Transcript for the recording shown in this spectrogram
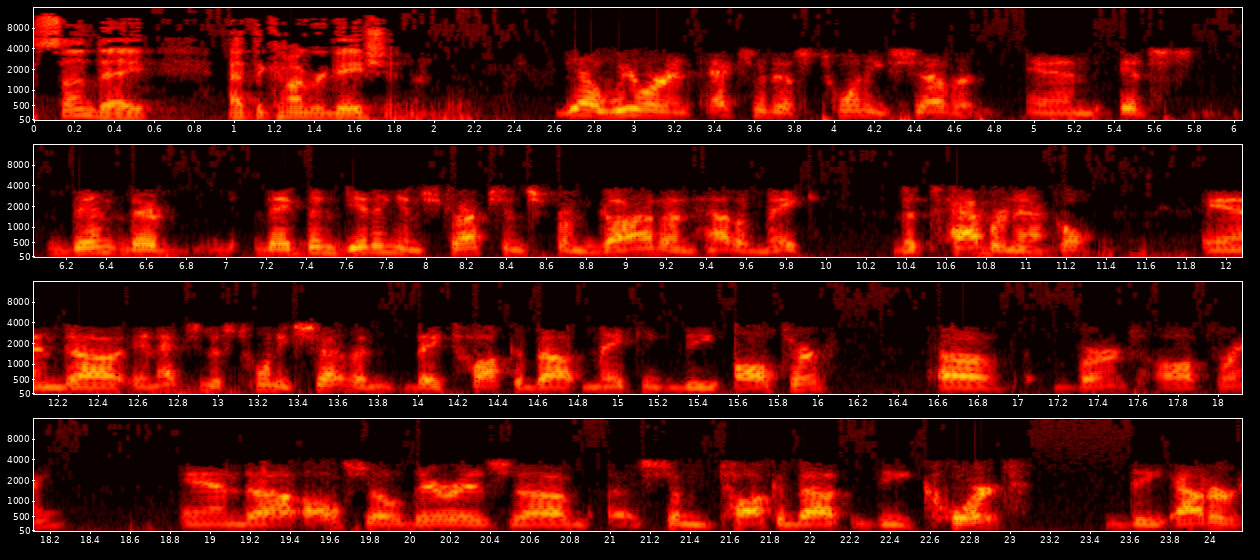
Sunday at the congregation? Yeah, we were in Exodus 27, and it's been they they've been getting instructions from God on how to make the tabernacle. And uh, in Exodus 27, they talk about making the altar of burnt offering, and uh, also there is um, some talk about the court, the outer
